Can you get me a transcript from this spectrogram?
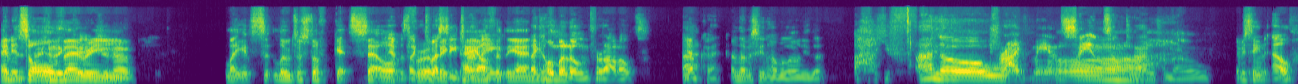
and it it's all really good, very you know? like it's loads of stuff gets set up Yeah, it was like for a twisty big payoff turny, at the end. like Home Alone for adults. Yeah. Okay, I've never seen Home Alone either. Ah, you I know. drive me insane sometimes. I know. Have you seen Elf?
